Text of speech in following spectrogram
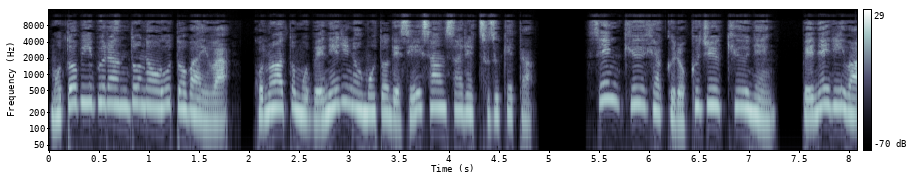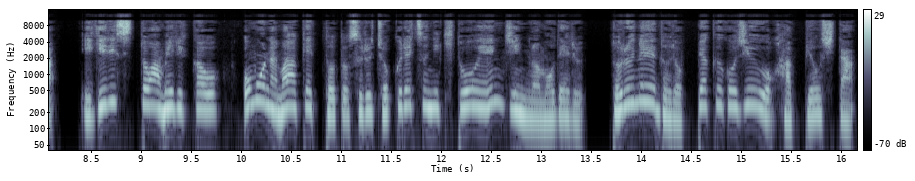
元美ブランドのオートバイはこの後もベネリの下で生産され続けた。1969年、ベネリはイギリスとアメリカを主なマーケットとする直列に気筒エンジンのモデル、トルネード650を発表した。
